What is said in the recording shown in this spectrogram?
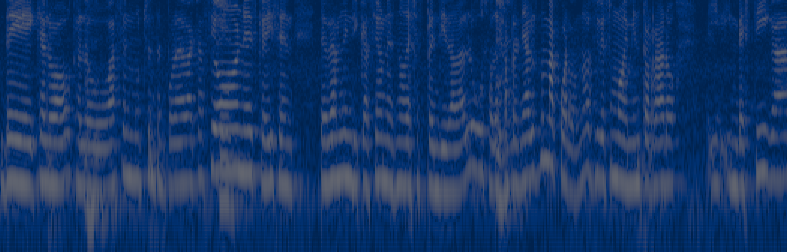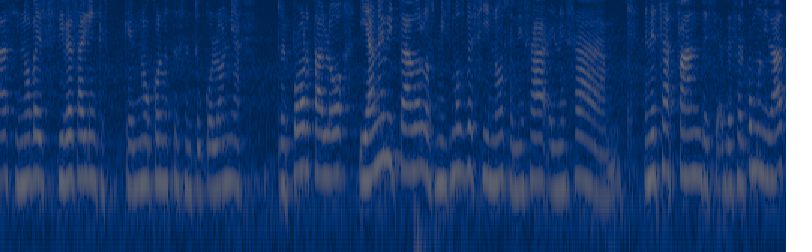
De que lo, que lo hacen mucho en temporada de vacaciones, que dicen, te dan indicaciones, no dejes prendida la luz o deja prendida la luz, no me acuerdo, ¿no? Si ves un movimiento raro, investigas, si no ves, si ves a alguien que, que no conoces en tu colonia, repórtalo y han evitado los mismos vecinos en esa en esa en ese afán de, de ser comunidad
